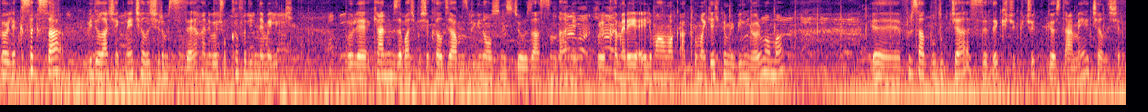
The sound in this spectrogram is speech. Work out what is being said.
Böyle kısa kısa videolar çekmeye çalışırım size. Hani böyle çok kafa dinlemelik, böyle kendimize baş başa kalacağımız bir gün olsun istiyoruz aslında. Hani böyle kamerayı elime almak aklıma gelir mi bilmiyorum ama e, fırsat buldukça size de küçük küçük göstermeye çalışırım.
